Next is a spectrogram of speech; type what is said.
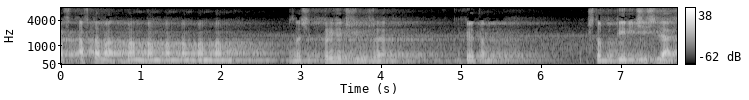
ав- автомат, бам-бам-бам-бам-бам-бам. Значит, привыкший уже к этому, чтобы перечислять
